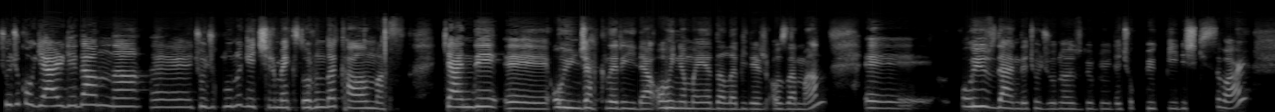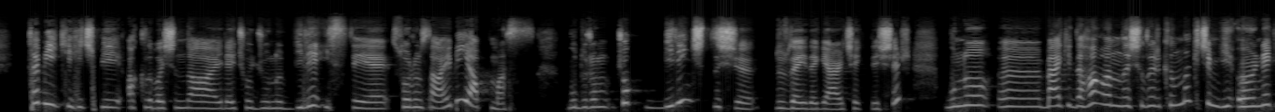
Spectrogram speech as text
çocuk o gergedanla e, çocukluğunu geçirmek zorunda kalmaz. Kendi e, oyuncaklarıyla oynamaya dalabilir o zaman. E, o yüzden de çocuğun özgürlüğüyle çok büyük bir ilişkisi var. Tabii ki hiçbir aklı başında aile çocuğunu bile isteye sorun sahibi yapmaz. Bu durum çok bilinç dışı düzeyde gerçekleşir. Bunu e, belki daha anlaşılır kılmak için bir örnek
